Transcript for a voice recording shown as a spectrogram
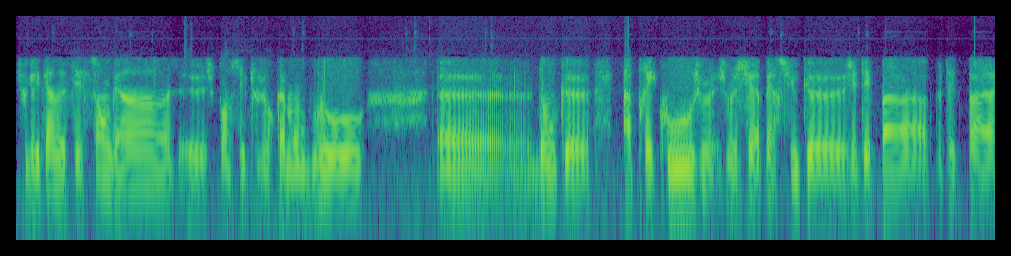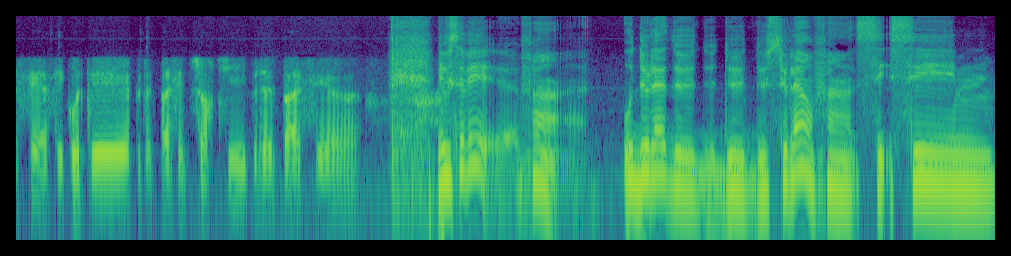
je suis quelqu'un d'assez sanguin, je pensais toujours qu'à mon boulot. Euh, donc euh, après coup, je me, suis aperçu que j'étais pas peut-être pas assez à ses côtés, peut-être pas assez de sorties, peut-être pas assez. euh, Mais vous savez, enfin, au-delà de, de, de- cela, enfin, c'est c'est hum,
